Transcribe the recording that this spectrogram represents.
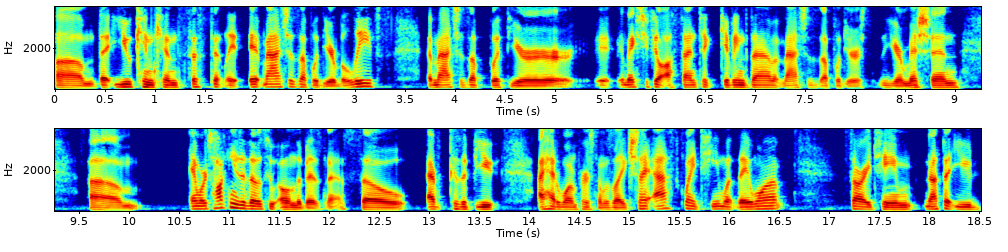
Um, that you can consistently, it matches up with your beliefs. It matches up with your. It, it makes you feel authentic giving to them. It matches up with your your mission. Um, and we're talking to those who own the business. So, because if you, I had one person was like, "Should I ask my team what they want?" Sorry, team. Not that you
